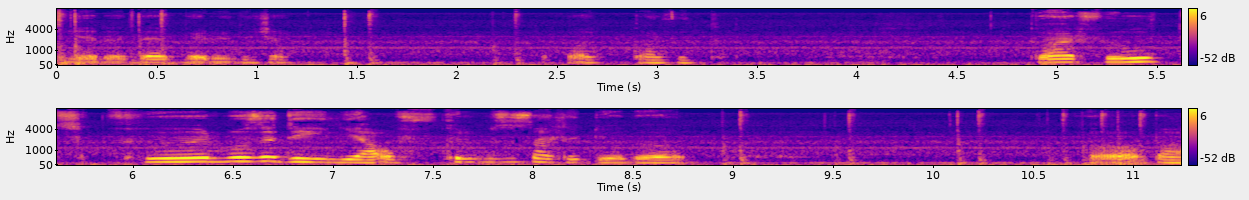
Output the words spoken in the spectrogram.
yine de böyle diyeceğim. Bak Garfield. Garfield kırmızı değil ya. Of kırmızı zannediyordum Ba ba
